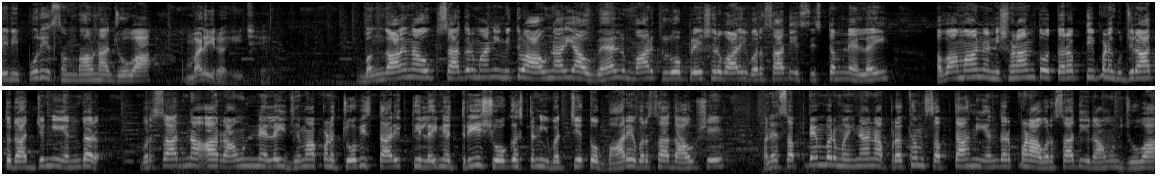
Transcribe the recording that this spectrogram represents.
તેવી પૂરી સંભાવના જોવા મળી રહી છે. બંગાળના ઉપસાગરમાંની મિત્રો આવનારી આ વેલ માર્ક લો પ્રેશરવાળી વરસાદી સિસ્ટમને લઈ હવામાન નિષ્ણાંતો તરફથી પણ ગુજરાત રાજ્યની અંદર વરસાદના આ રાઉન્ડને લઈ જેમાં પણ ચોવીસ તારીખથી લઈને ત્રીસ ઓગસ્ટની વચ્ચે તો ભારે વરસાદ આવશે અને સપ્ટેમ્બર મહિનાના પ્રથમ સપ્તાહની અંદર પણ આ વરસાદી રાઉન્ડ જોવા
